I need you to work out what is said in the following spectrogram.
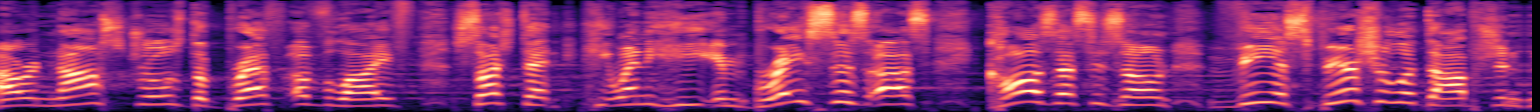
our nostrils the breath of life, such that he, when he embraces us, calls us his own via spiritual adoption,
